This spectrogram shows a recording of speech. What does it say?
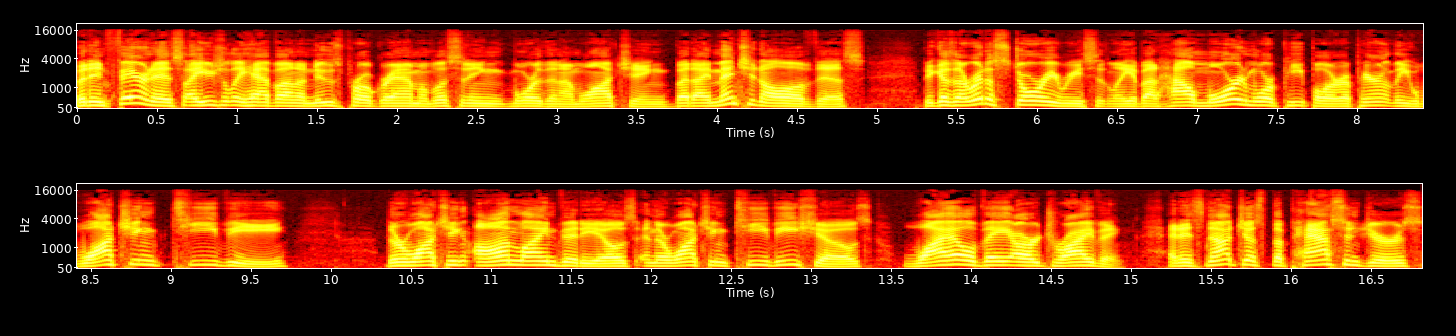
But in fairness, I usually have on a news program. I'm listening more than I'm watching. But I mention all of this because I read a story recently about how more and more people are apparently watching TV. They're watching online videos and they're watching TV shows while they are driving. And it's not just the passengers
